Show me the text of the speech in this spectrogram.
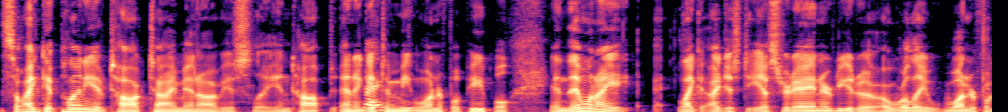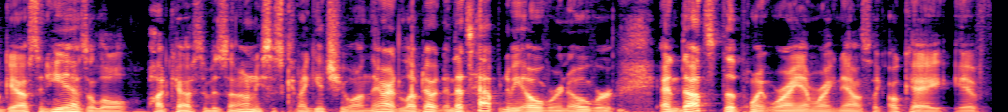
So I get plenty of talk time in, obviously, and top, and I get to meet wonderful people. And then when I, like, I just yesterday I interviewed a, a really wonderful guest, and he has a little podcast of his own. He says, "Can I get you on there? I'd love to." Have it." And that's happened to me over and over. And that's the point where I am right now. It's like, okay, if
